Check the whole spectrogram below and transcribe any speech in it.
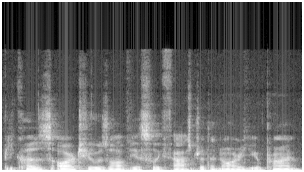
because R2 is obviously faster than RU prime.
